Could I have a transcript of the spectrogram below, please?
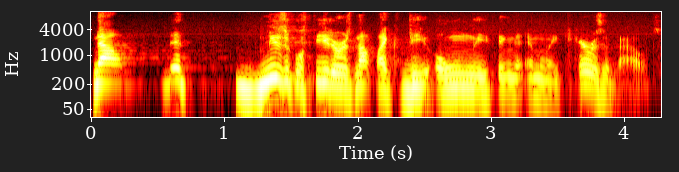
Now, it, musical theater is not like the only thing that Emily cares about.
